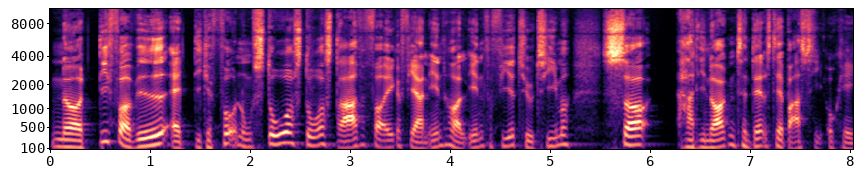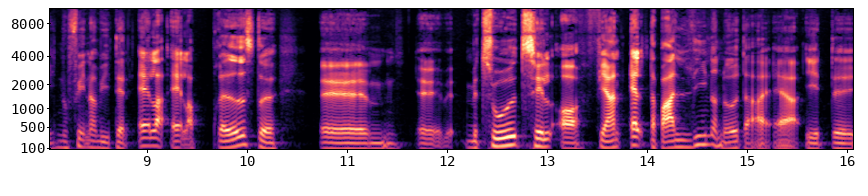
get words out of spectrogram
når de får at vide, at de kan få nogle store, store straffe for ikke at fjerne indhold inden for 24 timer, så har de nok en tendens til at bare sige, okay, nu finder vi den aller, aller bredeste øh, øh, metode til at fjerne alt, der bare ligner noget, der er et, øh,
